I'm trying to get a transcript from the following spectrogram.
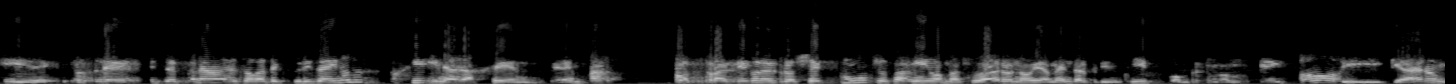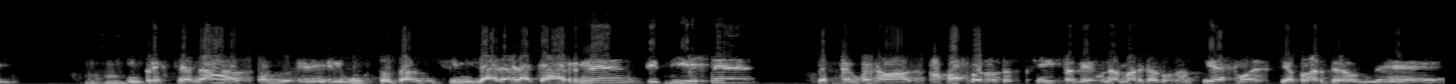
sí, de, de nada de soja texturizada y no se imagina la gente. Es más, arranqué con el proyecto, muchos amigos me ayudaron, obviamente, al principio, compré un y todo, y quedaron impresionados el gusto tan similar a la carne que tiene. Después, bueno, trabajaba con otra chica que es una marca conocida, de modestia aparte, donde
